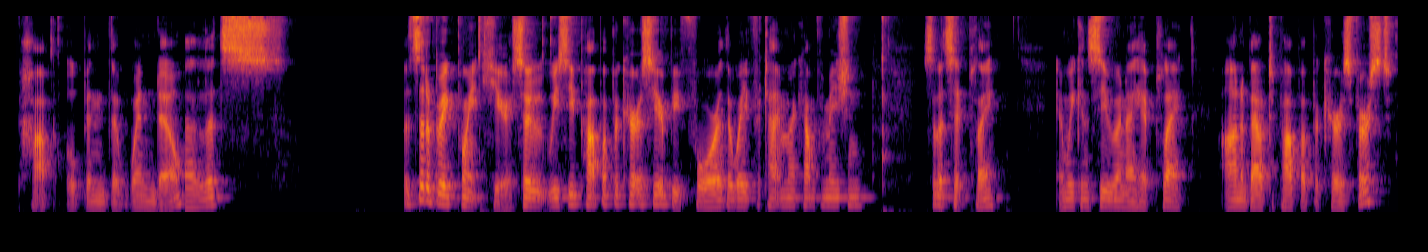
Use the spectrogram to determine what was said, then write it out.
pop open the window, uh, let's let's set a breakpoint here. So we see pop-up occurs here before the wait for timer confirmation. So let's hit play, and we can see when I hit play, on about to pop up occurs first,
